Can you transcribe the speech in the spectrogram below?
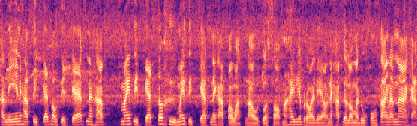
คันนี้นะครับ ติดแก๊สบอกติดแก๊สนะครับ ไม่ติดแก๊สก็คือไม่ติดแก๊สนะครับ ประวัติเราตรวจสอบมาให้เรียบร้อยแล้วนะครับ เดี๋ยวเรามาดูโครงสร้างด้านหน้ากัน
